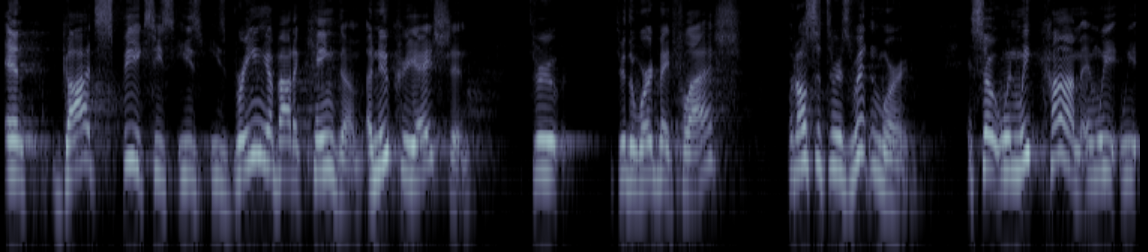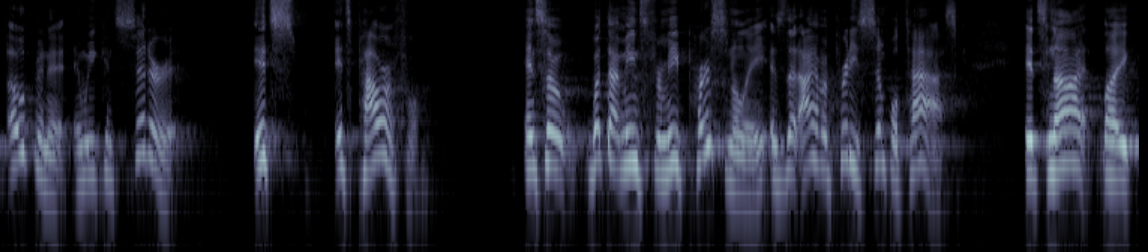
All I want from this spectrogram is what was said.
And God speaks, he's, he's, he's bringing about a kingdom, a new creation through, through the word made flesh, but also through his written word. And so when we come and we, we open it and we consider it, it's, it's powerful. And so what that means for me personally is that I have a pretty simple task. It's not like,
